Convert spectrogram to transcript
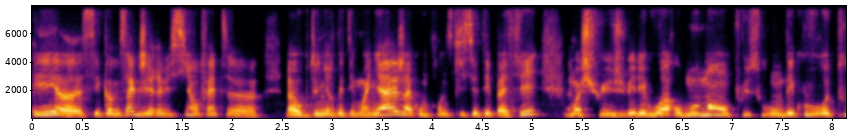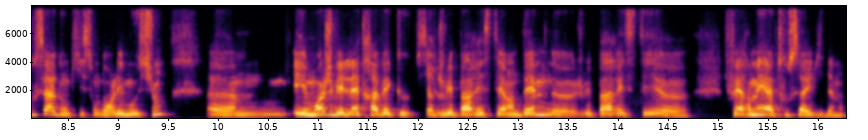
et euh, c'est comme ça que j'ai réussi en fait euh, bah, à obtenir des témoignages, à comprendre ce qui s'était passé. Moi, je suis, je vais les voir au moment en plus où on découvre tout ça, donc ils sont dans l'émotion. Euh, et moi, je vais l'être avec eux. C'est-à-dire que je vais pas rester indemne, je vais pas rester fermée à tout ça, évidemment.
